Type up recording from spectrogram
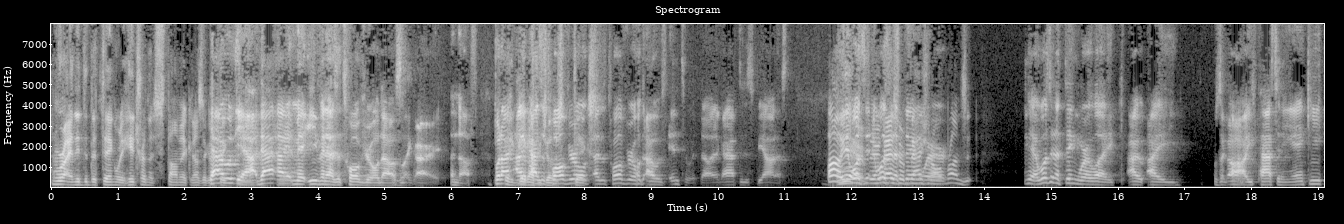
right. And they did the thing where he hit her in the stomach, and I was like, That was yeah. That I admit, even as a 12 year old, I was like, all right, enough. But I, I as a 12 year old, as a 12 year old, I was into it though. Like I have to just be honest. Oh I mean, it wasn't- it wasn't guys a thing where- home runs. Yeah, it wasn't a thing where like I I was like, oh, he's passing a Yankee.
